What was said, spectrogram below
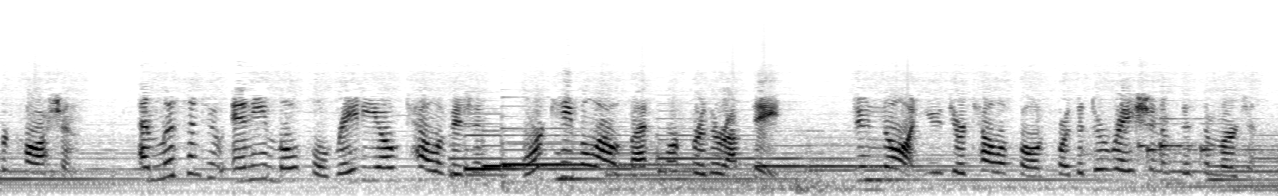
Precautions and listen to any local radio, television, or cable outlet for further updates. Do not use your telephone for the duration of this emergency.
